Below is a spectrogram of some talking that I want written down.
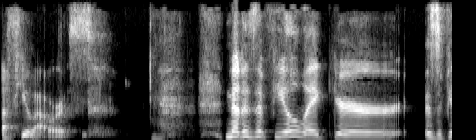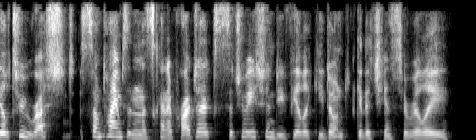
a few hours. Now, does it feel like you're, does it feel too rushed sometimes in this kind of project situation? Do you feel like you don't get a chance to really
